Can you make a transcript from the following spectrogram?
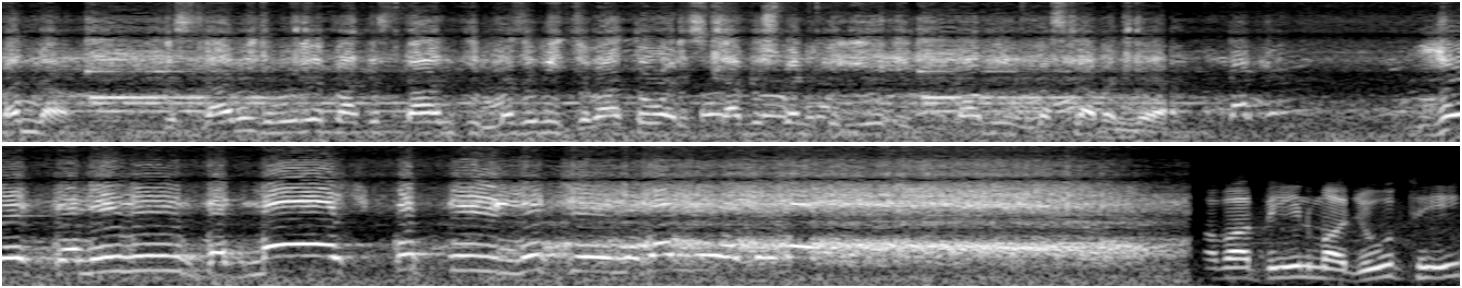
بننا اسلامی جمہوریہ پاکستان کی مذہبی جماعتوں اور اسٹیبلشمنٹ کے لیے ایک قومی مسئلہ بن گیا۔ یہ کمینی بدماش کتی لچی خواتین موجود تھیں۔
